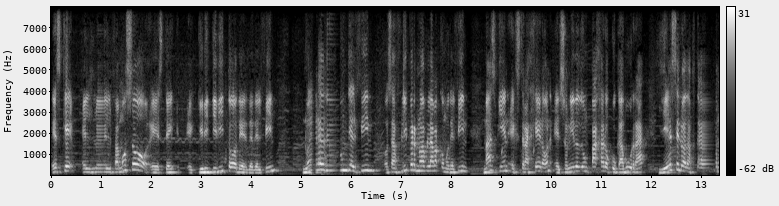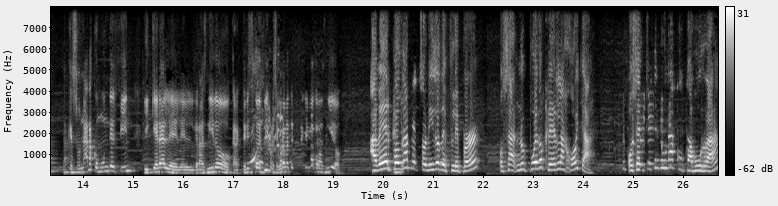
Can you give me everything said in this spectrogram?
es que el, el famoso este, eh, gritidito de, de delfín no era de un delfín, o sea, Flipper no hablaba como delfín, más bien extrajeron el sonido de un pájaro cucaburra y ese lo adaptaron para que sonara como un delfín y que era el, el- el graznido característico de Flipper. Seguramente se llama graznido. A ver, póngame el sonido de Flipper. O sea, no puedo creer la joya. O sea, entonces era una cucaburra.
